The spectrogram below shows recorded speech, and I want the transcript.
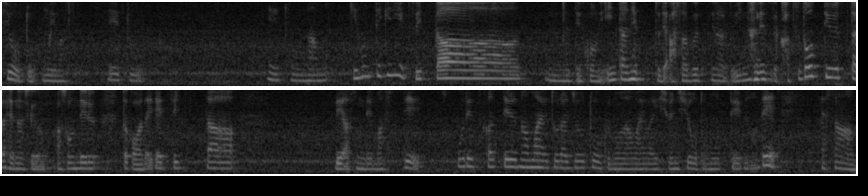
しようと思います。えっ、ー、とえっ、ー、とな基本的にツイッターなんていうこのインターネットで遊ぶってなるとインターネットで活動って言ったら変なんですけど遊んでるとかは大体ツイッターで遊んでましてそこで使ってる名前とラジオトークの名前は一緒にしようと思っているのでやさん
